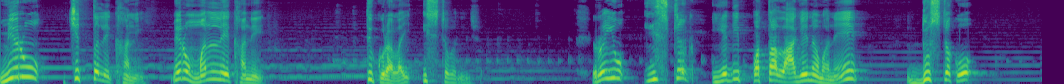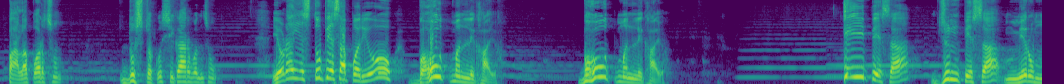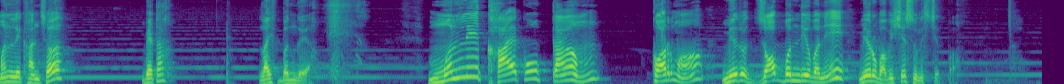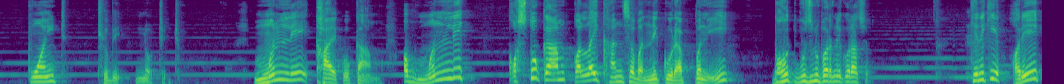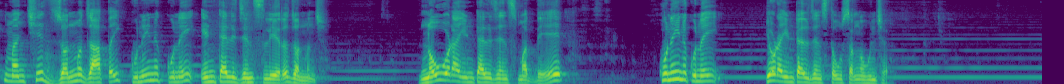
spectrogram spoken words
मेरो चित्तले खाने मेरो मनले खाने त्यो कुरालाई इष्ट भनिन्छ। र यो इष्ट यदि पत्ता लागेन भने दुष्टको पाला पर्छौँ दुष्टको शिकार बन्छौँ। एउटा यस्तो पेसा पर्यो बहुत मनले खायो बहुत मनले खायो। त्यही पेसा जुन पेसा मेरो मनले खान्छ बेटा लाइफ बन गया। मनले खाएको काम कर्म मेरो जब बनिदियो भने मेरो भविष्य सुनिश्चित भयो। पोइन्ट टु बी नोटेड मनले खाएको काम। अब मनले कस्तो काम कसलाई खान्छ भन्ने कुरा पनि बहुत बुझ्नुपर्ने कुरा छ। किनकि हरेक मान्छे जन्मजातै कुनै न कुनै इन्टेलिजेन्स लिएर जन्मन्छ। नौवटा इन्टेलिजेन्स मध्ये कुनै न कुनै एउटा इन्टेलिजेन्स त उसँग हुन्छ।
